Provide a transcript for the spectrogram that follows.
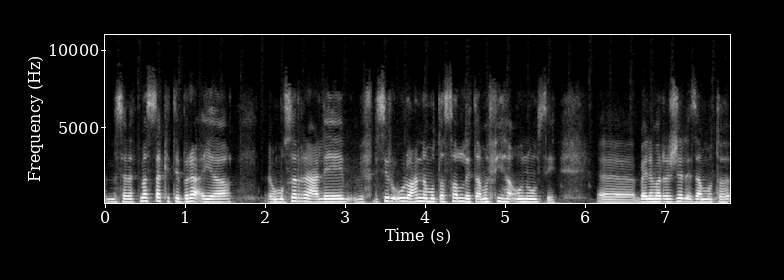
مثلا تمسكت برأيها ومصرة عليه بصيروا يقولوا عنها متسلطة ما فيها أنوثة. بينما الرجال إذا مت...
